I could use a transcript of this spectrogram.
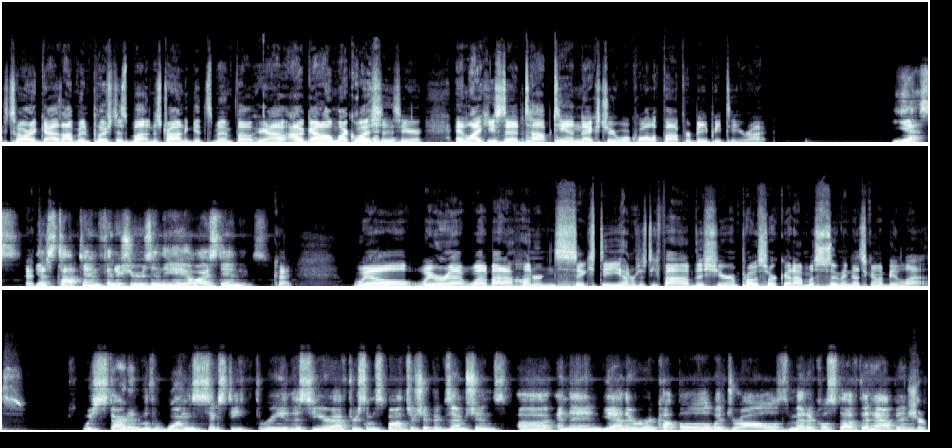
Sorry, guys. I've been pushing this button, just trying to get some info here. I, have got all my questions here, and like you said, top ten next year will qualify for BPT, right? Yes. At yes. Top ten finishers in the AOI standings. Okay. Well, we were at what about 160, 165 this year in pro circuit. I'm assuming that's going to be less. We started with 163 this year after some sponsorship exemptions. Uh, and then, yeah, there were a couple withdrawals, medical stuff that happened. Sure.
